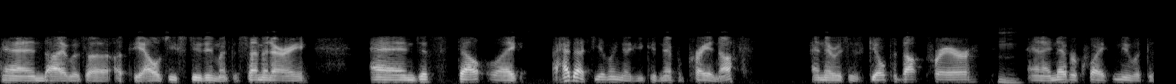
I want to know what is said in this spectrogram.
And I was a, a theology student, went to seminary, and just felt like I had that feeling that you could never pray enough, and there was this guilt about prayer, Hmm. and I never quite knew what to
